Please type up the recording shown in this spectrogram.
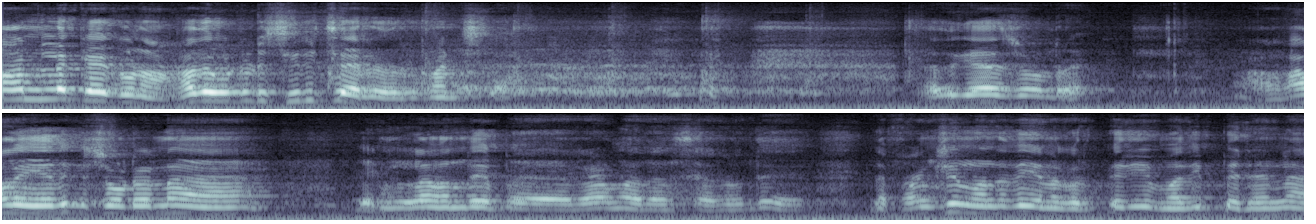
ஆனில் கேட்கணும் அதை விட்டுட்டு சிரிச்சார் அவர் மனுஷன். அதுக்காக சொல்கிறேன் அதனால் எதுக்கு சொல்கிறேன்னா எங்கெல்லாம் வந்து இப்போ ராமநாதன் சார் வந்து இந்த ஃபங்க்ஷன் வந்தது எனக்கு ஒரு பெரிய மதிப்பு என்னென்னா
